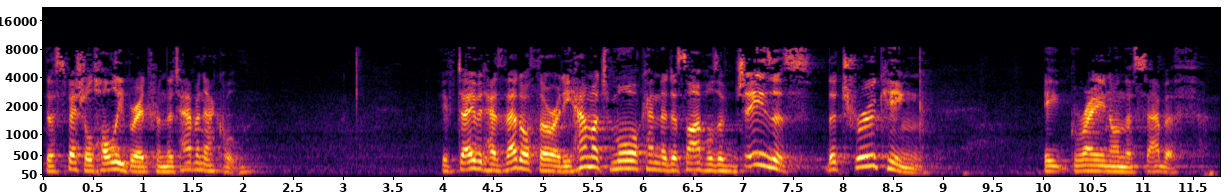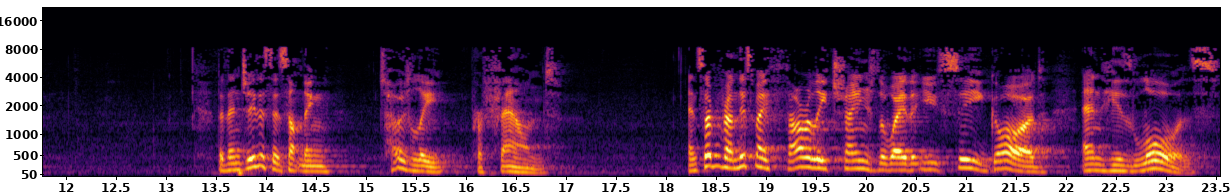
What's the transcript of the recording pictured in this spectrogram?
the special holy bread from the tabernacle. If David has that authority, how much more can the disciples of Jesus, the true king, eat grain on the Sabbath? But then Jesus says something totally profound. And so profound, this may thoroughly change the way that you see God and His laws.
